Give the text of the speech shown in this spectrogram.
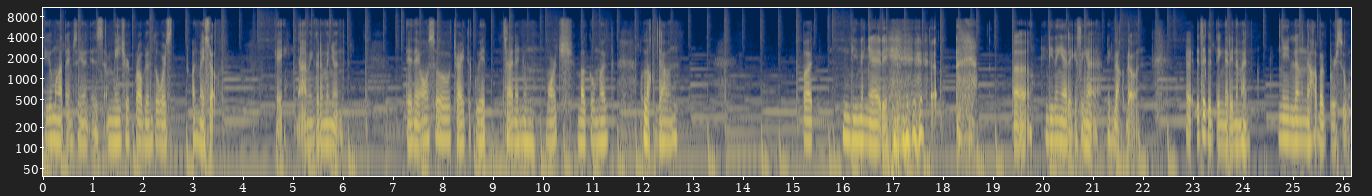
yung mga times na yun is a major problem towards on myself. Okay, naamin ko naman yun. Then I also tried to quit sana nung March bago mag lockdown. But hindi nangyari. uh, hindi nangyari kasi nga nag-lockdown. Uh, it's a good thing na rin naman. Ngayon lang nakapag-pursue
